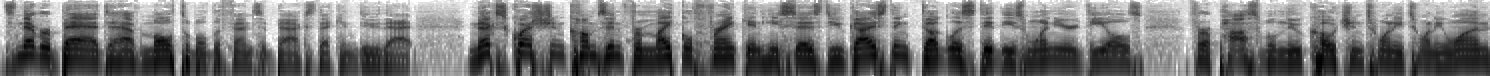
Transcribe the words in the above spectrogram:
It's never bad to have multiple defensive backs that can do that. Next question comes in from Michael Franken. He says, Do you guys think Douglas did these one year deals for a possible new coach in 2021?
